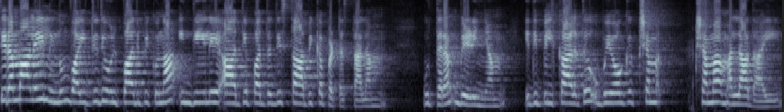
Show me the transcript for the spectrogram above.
തിരമാലയിൽ നിന്നും വൈദ്യുതി ഉൽപ്പാദിപ്പിക്കുന്ന ഇന്ത്യയിലെ ആദ്യ പദ്ധതി സ്ഥാപിക്കപ്പെട്ട സ്ഥലം. ഉത്തരം വിഴിഞ്ഞം ഇത് പിൽക്കാലത്ത് ഉപയോഗക്ഷമ ക്ഷമമല്ലാതായി.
